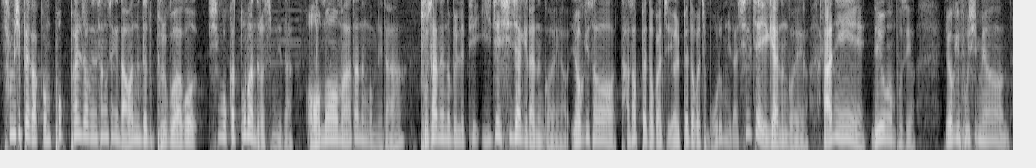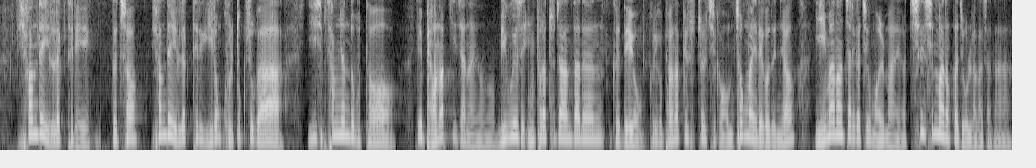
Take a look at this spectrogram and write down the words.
30배 가까운 폭발적인 상승이 나왔는데도 불구하고 신고가 또 만들었습니다. 어마어마하다는 겁니다. 두산 에너빌리티 이제 시작이라는 거예요. 여기서 다섯 배 더 갈지 열 배 더 갈지 모릅니다. 실제 얘기하는 거예요. 아니 내용은 보세요. 여기 보시면 현대 일렉트릭 그쵸? 현대 일렉트릭 이런 굴뚝주가 23년도부터 이 변압기잖아요. 미국에서 인프라 투자한다는 그 내용 그리고 변압기 수출 지금 엄청 많이 되거든요. 2만 원짜리가 지금 얼마예요? 70만 원까지 올라가잖아.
